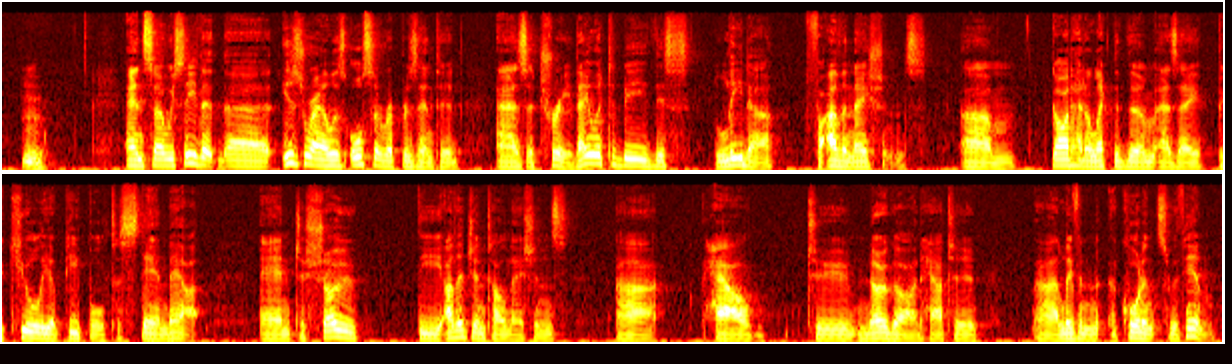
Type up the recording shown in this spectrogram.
And so we see that uh, Israel is also represented as a tree. They were to be this leader for other nations. Um, God had elected them as a peculiar people to stand out and to show the other Gentile nations uh, how to know God, how to uh, live in accordance with Him.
